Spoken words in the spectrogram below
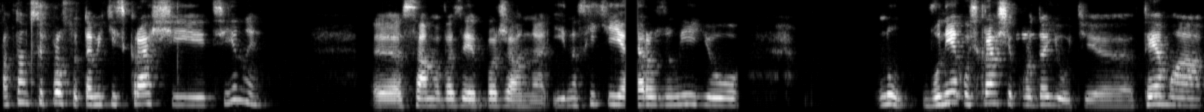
А там все просто, там якісь кращі ціни е, саме в Азербайджана. І наскільки я розумію, ну, вони якось краще продають. Е, Тема,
